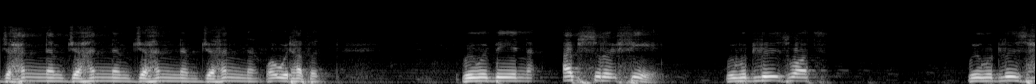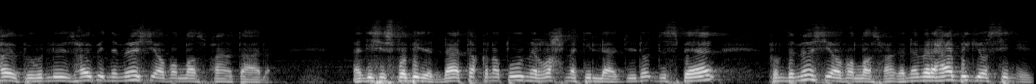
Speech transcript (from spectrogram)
Jahannam, Jahannam, Jahannam, Jahannam, what would happen? We would be in absolute fear. We would lose what? We would lose hope. We would lose hope in the mercy of Allah subhanahu wa ta'ala. And this is forbidden. لا تقنطوا من رحمة الله. Do not despair from the mercy of Allah subhanahu wa ta'ala. No matter how big your sin is.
